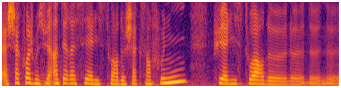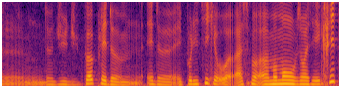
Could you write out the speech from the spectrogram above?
À chaque fois, je me suis intéressée à l'histoire de chaque symphonie, puis à l'histoire du, peuple et, de, et, politique à ce moment où elles ont été écrites.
